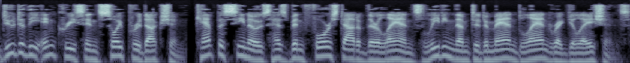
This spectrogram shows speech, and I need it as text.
Due to the increase in soy production, campesinos has been forced out of their lands leading them to demand land regulations.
